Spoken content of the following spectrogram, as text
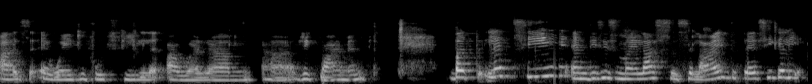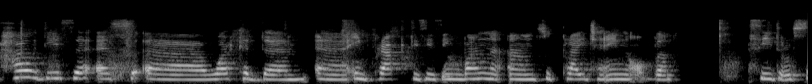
as a way to fulfill our um, uh, requirement. But let's see, and this is my last slide, basically how this has uh, worked um, uh, in practices in one um, supply chain of uh, citrus.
